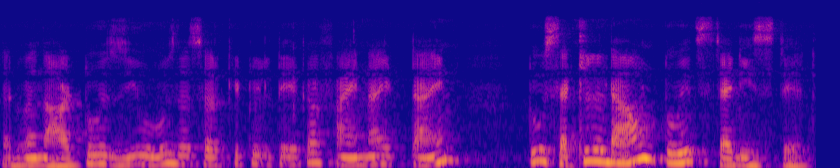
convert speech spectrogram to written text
That when R2 is used, the circuit will take a finite time to settle down to its steady state.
